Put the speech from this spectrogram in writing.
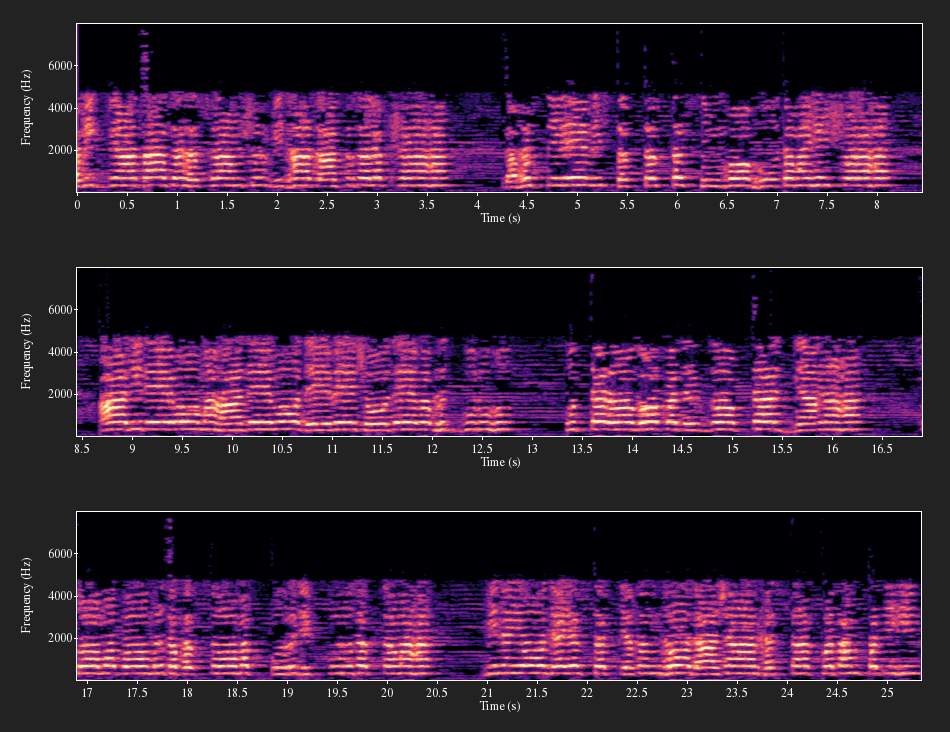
अविज्ञाता सहस्रांशुर्विधाता कृतलक्षणः गभस्तिरे विस्तप्तस्तः सिंहो भूतमहेश्वरः। आदिदेवो महादेवो देवेशो देवभृद्गुरुः। उत्तरो गोपतिर्गोप्ता ज्ञानः सोमपो मृतपः सोमः पुरुजिः पुरुसत्तमः विनयो जयः सत्यसन्धो दाशार्हस्तात्वताम् पतिः।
